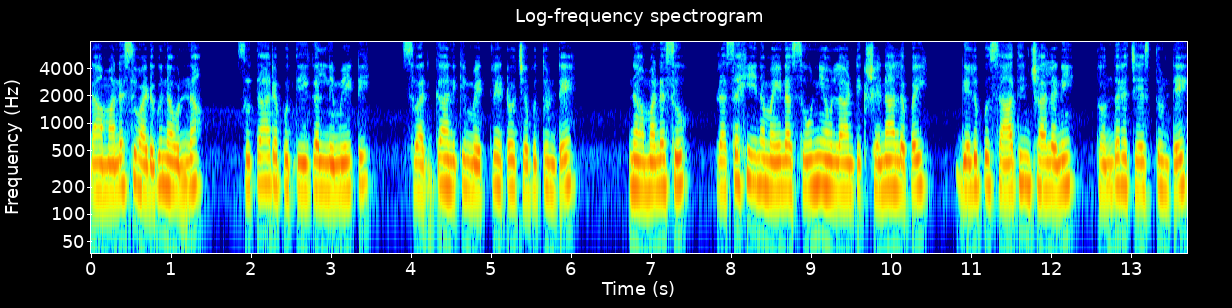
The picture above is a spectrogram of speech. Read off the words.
నా మనసు అడుగున ఉన్న సుతారపు తీగల్ని మీటి స్వర్గానికి మెట్లేటో చెబుతుంటే నా మనసు రసహీనమైన శూన్యం లాంటి క్షణాలపై గెలుపు సాధించాలని తొందర చేస్తుంటే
